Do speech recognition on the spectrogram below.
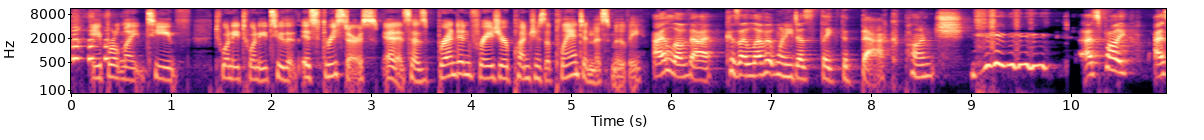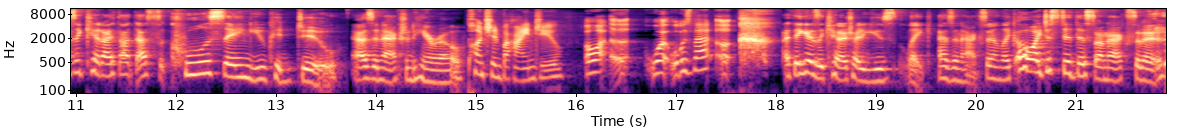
April 19th, 2022. That it's three stars, and it says Brendan Fraser punches a plant in this movie. I love that because I love it when he does like the back punch. that's probably as a kid I thought that's the coolest thing you could do as an action hero. Punching behind you. Oh, uh, what what was that? Uh, I think as a kid I tried to use like as an accident, like oh I just did this on accident.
